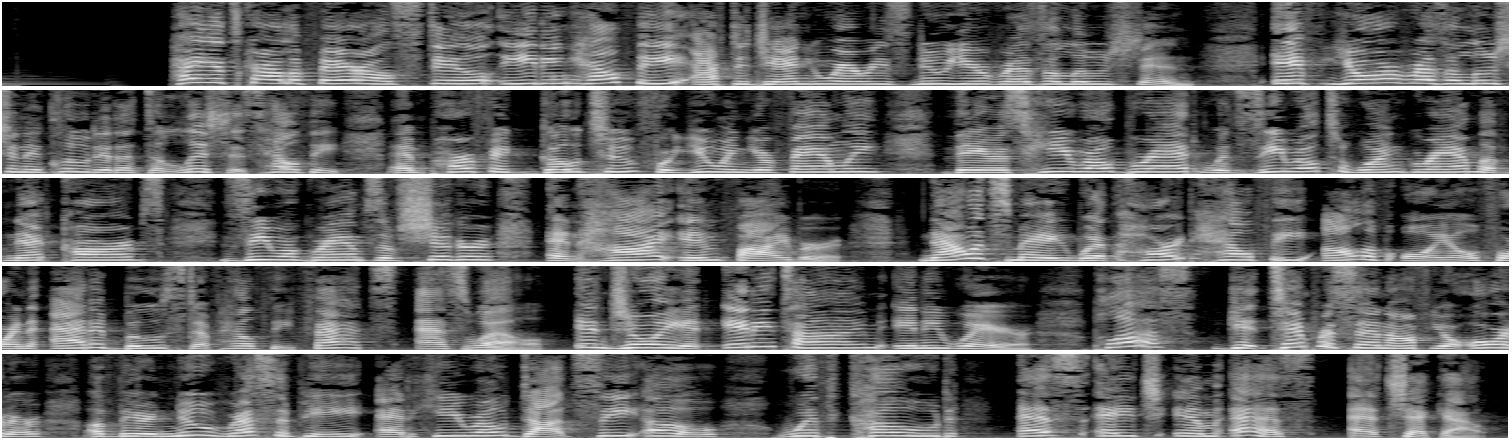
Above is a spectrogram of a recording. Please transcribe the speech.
Hey, it's Carla Ferrell, still eating healthy after January's New Year resolution. If your resolution included a delicious, healthy, and perfect go-to for you and your family, there's Hero Bread with zero to one gram of net carbs, zero grams of sugar, and high in fiber. Now it's made with heart healthy olive oil for an added boost of healthy fats as well. Enjoy it anytime, anywhere. Plus, get 10% off your order their new recipe at hero.co with code SHMS at checkout.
